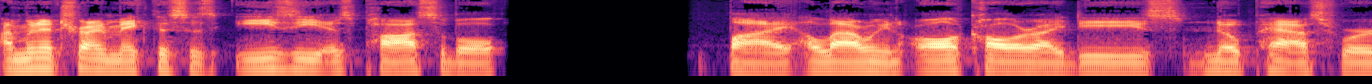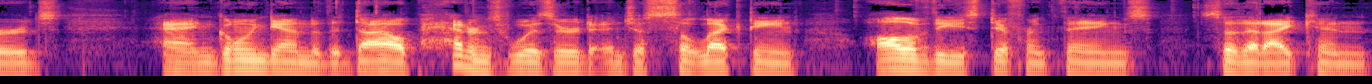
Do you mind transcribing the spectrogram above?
I'm going to try and make this as easy as possible by allowing all caller IDs, no passwords, and going down to the dial patterns wizard and just selecting all of these different things so that I can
